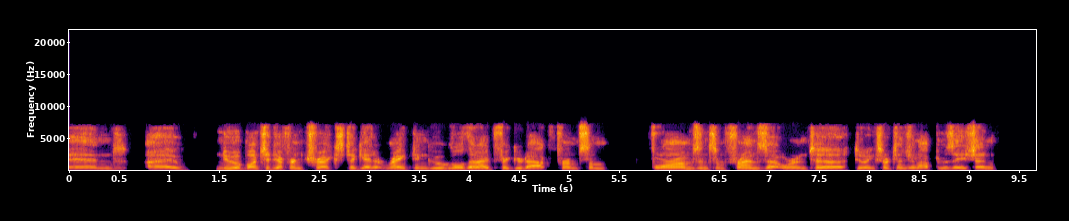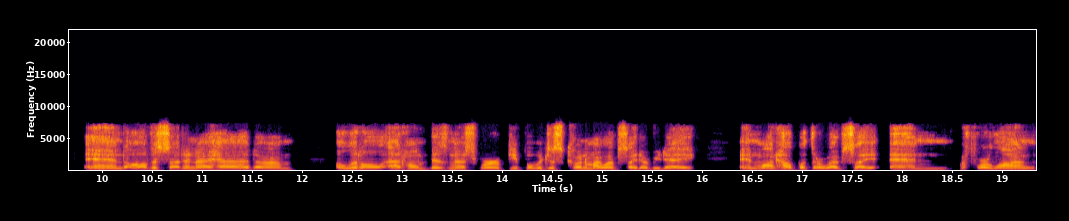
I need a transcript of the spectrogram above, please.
and I knew a bunch of different tricks to get it ranked in Google that I'd figured out from some forums and some friends that were into doing search engine optimization. And all of a sudden, I had um, a little at home business where people would just go to my website every day and want help with their website. And before long,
